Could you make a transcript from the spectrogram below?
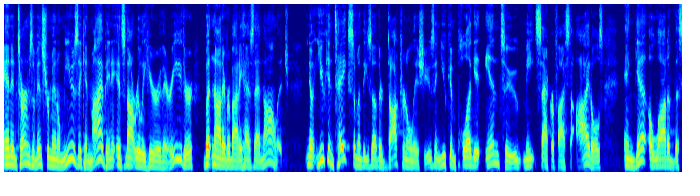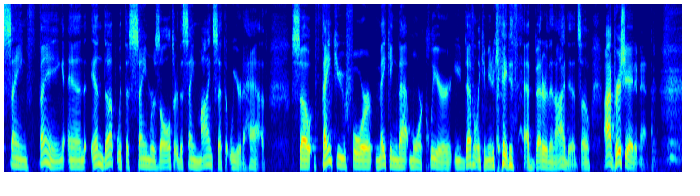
And in terms of instrumental music, in my opinion, it's not really here or there either, but not everybody has that knowledge. You know, you can take some of these other doctrinal issues and you can plug it into meat sacrifice to idols and get a lot of the same thing and end up with the same result or the same mindset that we are to have. So, thank you for making that more clear. You definitely communicated that better than I did. So, I appreciate it, man.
